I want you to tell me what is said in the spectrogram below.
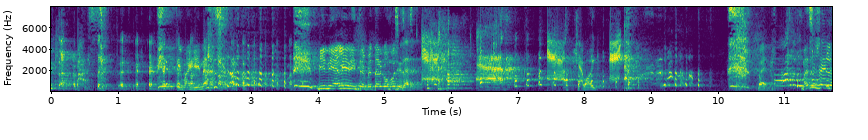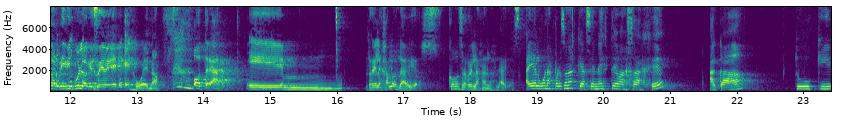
intérprete? ¿Te imaginas? Viene alguien a interpretar con vos y estás. "Ah, ah, ah, ya voy. ah". Bueno, más allá de lo ridículo que se ve, es bueno. Otra, em, relajar los labios. ¿Cómo se relajan los labios? Hay algunas personas que hacen este masaje acá, tuki,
